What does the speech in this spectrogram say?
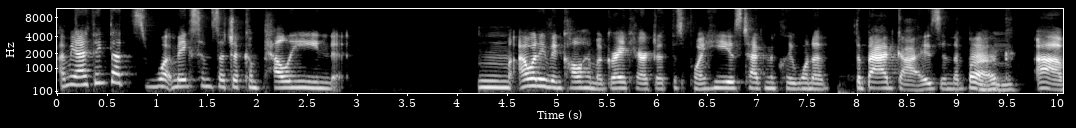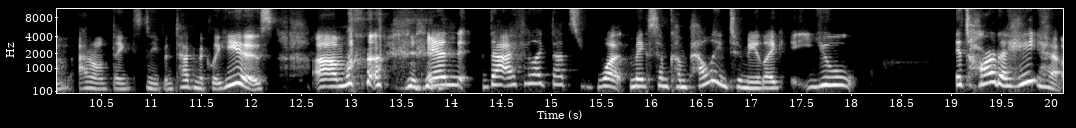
I mean, I think that's what makes him such a compelling mm, I wouldn't even call him a gray character at this point. He is technically one of the bad guys in the book. Mhm. Um, I don't think it's even technically he is. Um, and that I feel like that's what makes him compelling to me. Like you, it's hard to hate him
